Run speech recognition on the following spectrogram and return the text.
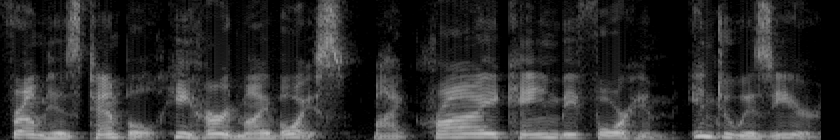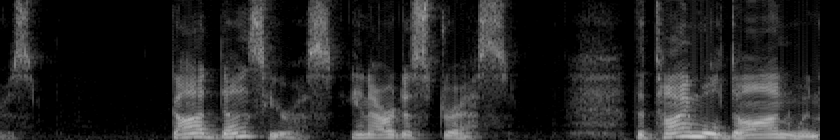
From his temple he heard my voice. My cry came before him, into his ears. God does hear us in our distress. The time will dawn when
